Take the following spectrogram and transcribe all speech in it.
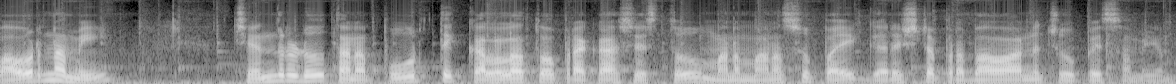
పౌర్ణమి చంద్రుడు తన పూర్తి కళలతో ప్రకాశిస్తూ మన మనసుపై గరిష్ట ప్రభావాన్ని చూపే సమయం.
